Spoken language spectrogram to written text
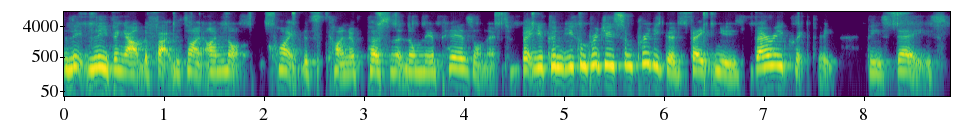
leaving out the fact that I, am not quite this kind of person that normally appears on it, but you can you can produce some pretty good fake news very quickly these days.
